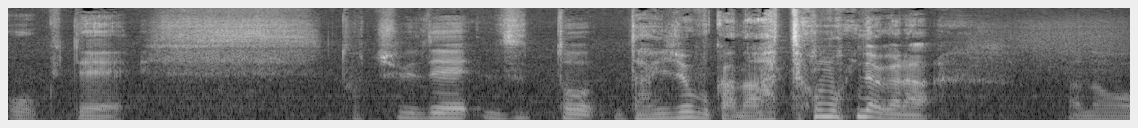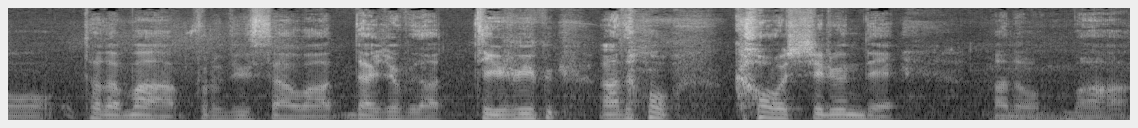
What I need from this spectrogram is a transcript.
多くて途中でずっと大丈夫かなと思いながらあのただまあプロデューサーは大丈夫だっていうあの顔をしてるんであのま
